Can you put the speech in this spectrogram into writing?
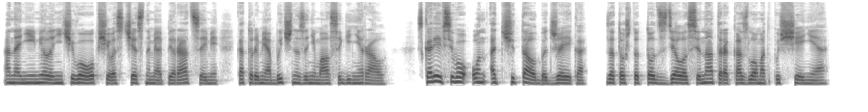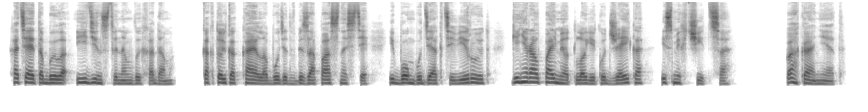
Она не имела ничего общего с честными операциями, которыми обычно занимался генерал. Скорее всего, он отчитал бы Джейка за то, что тот сделал сенатора козлом отпущения, хотя это было единственным выходом. Как только Кайла будет в безопасности и бомбу деактивируют, генерал поймет логику Джейка и смягчится. «Пока нет»,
